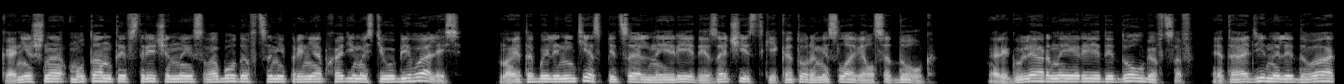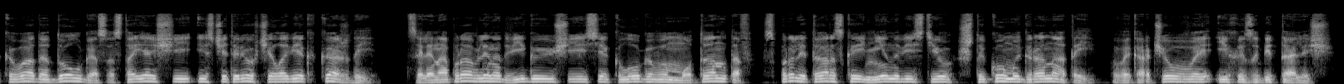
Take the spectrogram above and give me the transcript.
Конечно, мутанты, встреченные свободовцами при необходимости убивались, но это были не те специальные рейды зачистки, которыми славился долг. Регулярные рейды долговцев – это один или два квада долга, состоящие из четырех человек каждый, целенаправленно двигающиеся к логовам мутантов с пролетарской ненавистью, штыком и гранатой, выкорчевывая их из обиталищ.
